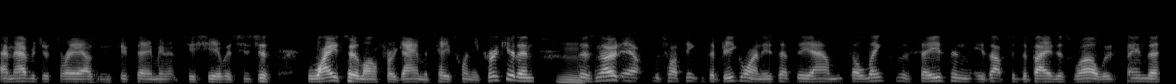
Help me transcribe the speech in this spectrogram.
an average of three hours and 15 minutes this year, which is just way too long for a game of T20 cricket. And mm. there's no doubt, which I think the big one is that the um, the length of the season is up for debate as well. We've seen the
